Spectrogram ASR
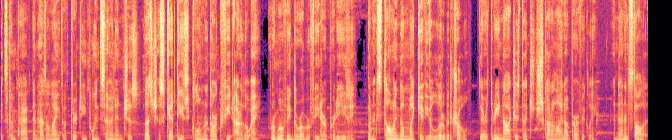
It's compact and has a length of 13.7 inches. Let's just get these glow-in-the-dark feet out of the way. Removing the rubber feet are pretty easy, but installing them might give you a little bit of trouble. There are three notches that you just gotta line up perfectly, and then install it.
